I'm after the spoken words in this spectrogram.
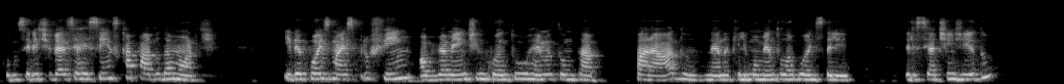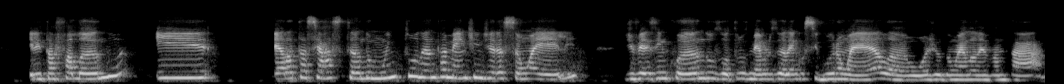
Como se ele tivesse recém escapado da morte. E depois mais para o fim, obviamente, enquanto o Hamilton tá parado, né, naquele momento logo antes dele dele ser atingido, ele tá falando e ela tá se arrastando muito lentamente em direção a ele de vez em quando, os outros membros do elenco seguram ela ou ajudam ela a levantar.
